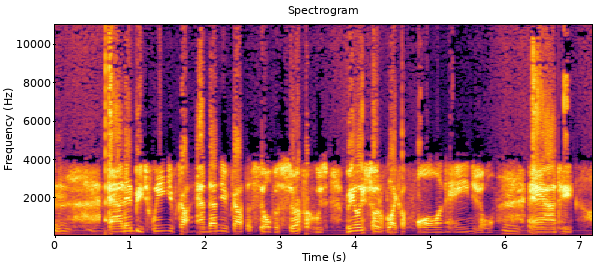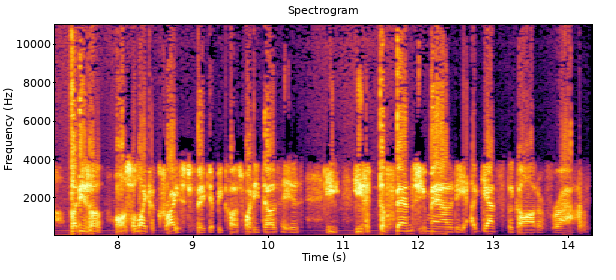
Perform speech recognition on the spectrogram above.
Mm-hmm. And in between, you've got, and then you've got the Silver Surfer, who's really sort of like a fallen angel, mm-hmm. and he, but he's a, also like a Christ figure because what he does is he he defends humanity against the God of wrath.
